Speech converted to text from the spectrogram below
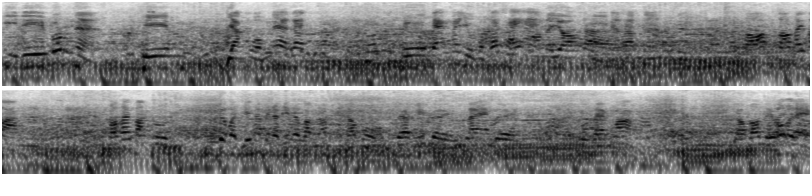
ขี่ดีปุ๊บเนี่ยทีมอย่างผมเนี่ยก็คือแบงค์ไม่อยู่ผมก็ใช้อาร์มระยองขี่นะครับนะซ้อมซ้อมให้บังซ้อมให้บังดูเกือบอาทิตย์นะเป็นอาทิตย์นะบังนะครับผมเป็นอาทิตย์เลยแรงเลยแรงมากยอมรับเลยว่าแรง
